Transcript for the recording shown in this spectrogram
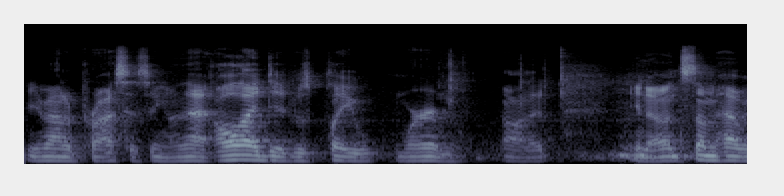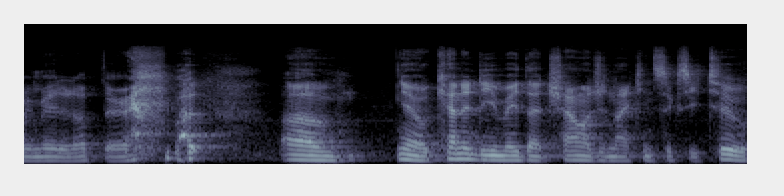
the amount of processing on that. All I did was play Worm on it, you know, and somehow we made it up there. but, um, you know, Kennedy made that challenge in 1962.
